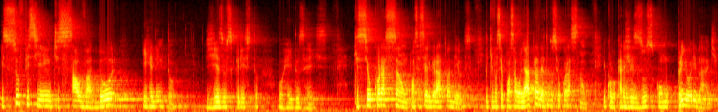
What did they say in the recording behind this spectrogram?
e suficiente Salvador e Redentor. Jesus Cristo, o Rei dos Reis. Que seu coração possa ser grato a Deus e que você possa olhar para dentro do seu coração e colocar Jesus como prioridade.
